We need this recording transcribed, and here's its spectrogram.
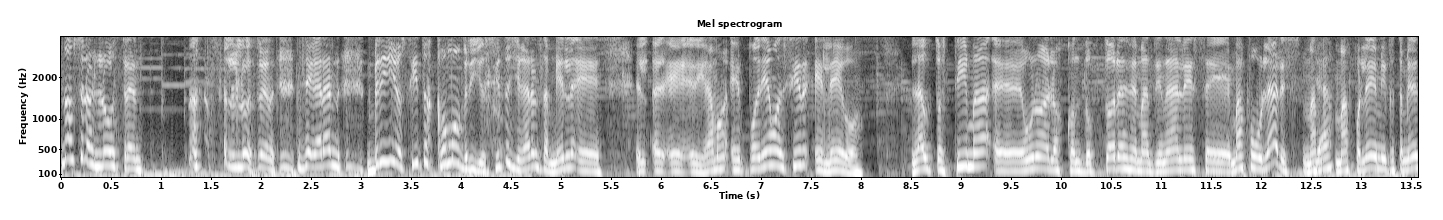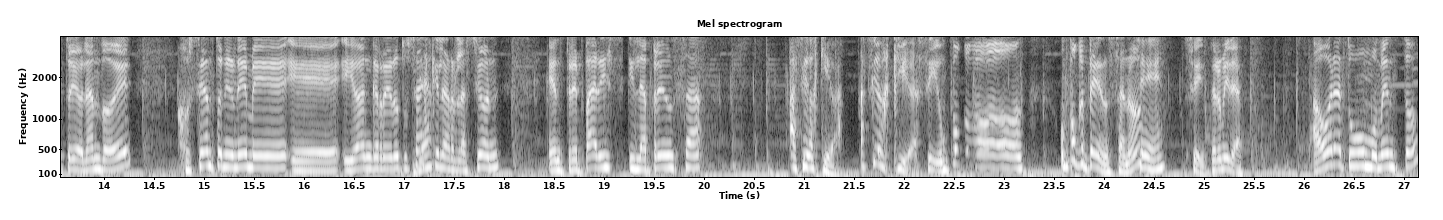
no se los lustren. No se los lustren. Llegarán brillositos, como brillositos llegaron también, eh, el- eh, eh, digamos, eh, podríamos decir el ego. La autoestima eh, uno de los conductores de matinales eh, más populares, más, ¿Ya? más polémicos. También estoy hablando de José Antonio Neme, eh, Iván Guerrero. Tú sabes ¿Ya? que la relación entre París y la prensa Ha sido esquiva. ha sido esquiva, sí, un poco, un poco tensa, ¿no? Sí. Sí, pero mira, ahora tuvo un momento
